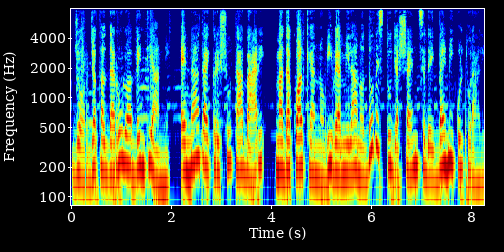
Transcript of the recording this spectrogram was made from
Giorgia Caldarulo ha 20 anni, è nata e cresciuta a Bari, ma da qualche anno vive a Milano dove studia scienze dei beni culturali.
